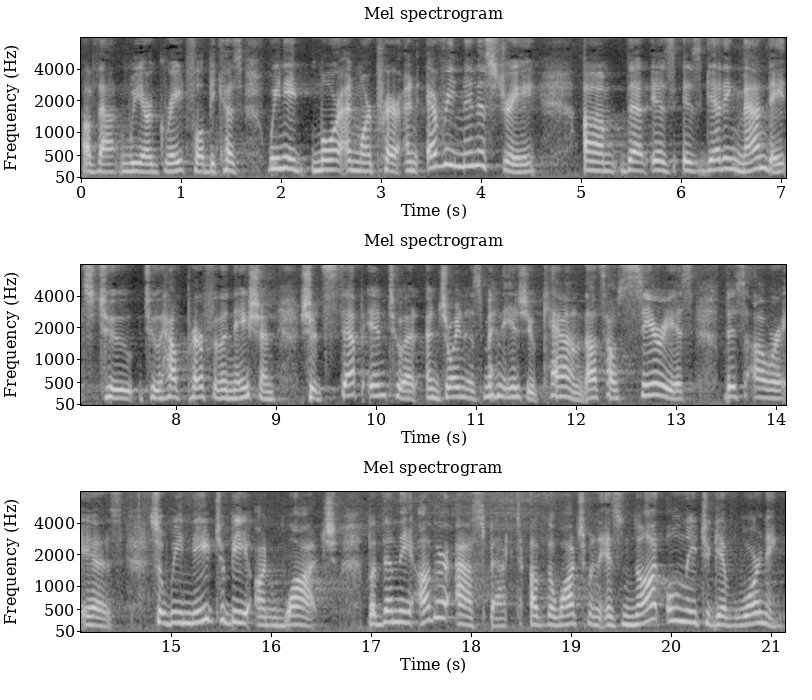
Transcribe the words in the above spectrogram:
of that, and we are grateful because we need more and more prayer. And every ministry um, that is, is getting mandates to, to have prayer for the nation should step into it and join as many as you can. That's how serious this hour is. So we need to be on watch. But then the other aspect of the watchman is not only to give warning,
